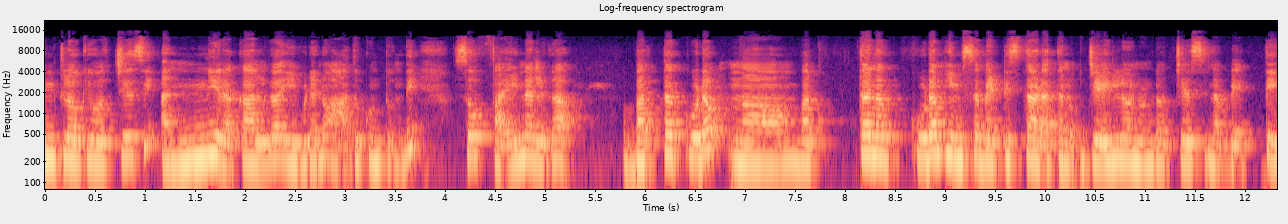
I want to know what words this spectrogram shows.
ఇంట్లోకి వచ్చేసి అన్ని రకాలుగా ఈవిడను ఆదుకుంటుంది. సో ఫైనల్గా భర్త కూడా భర్తను కూడా హింస పెట్టిస్తాడు. అతను జైల్లో నుండి వచ్చేసిన వ్యక్తి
